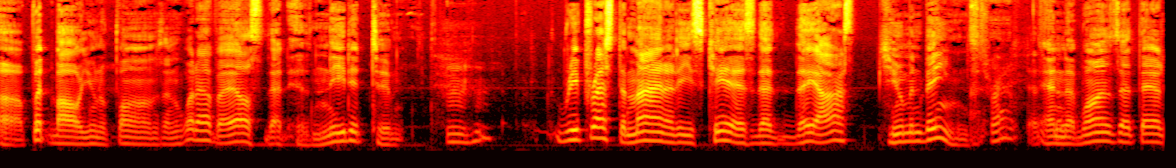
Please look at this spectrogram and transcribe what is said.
uh, football uniforms and whatever else that is needed to Mhm. refresh the mind of these kids that they are human beings. That's right. That's and good. the ones that they're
